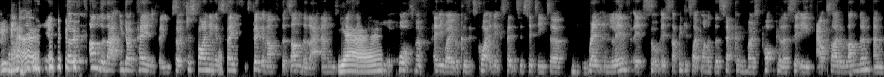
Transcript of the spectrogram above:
Yeah. yeah. So if it's under that, you don't pay anything. So it's just finding Okay. a space that's big enough that's under that. And that's. Yeah. Portsmouth anyway, because it's quite an expensive city to mm-hmm. rent and live. It's sort of it's I think it's like one of the second most popular cities outside of London and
